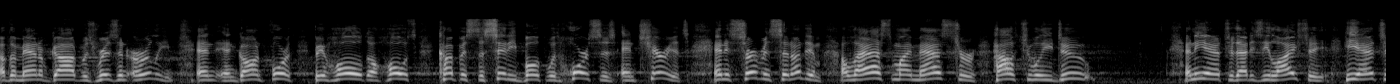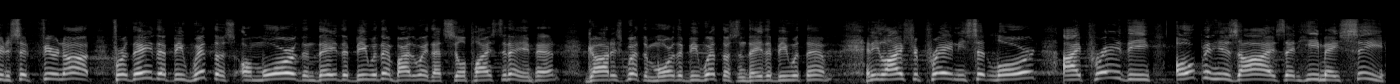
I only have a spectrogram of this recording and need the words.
of the man of God was risen early and, and gone forth, behold, a host compassed the city, both with horses and chariots. And his servant said unto him, Alas, my master, how shall we do? And he answered, That is Elisha. He answered and said, Fear not, for they that be with us are more than they that be with them. By the way, that still applies today, amen? God is with them, more that be with us than they that be with them. And Elisha prayed, and he said, Lord, I pray thee, open his eyes that he may see.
